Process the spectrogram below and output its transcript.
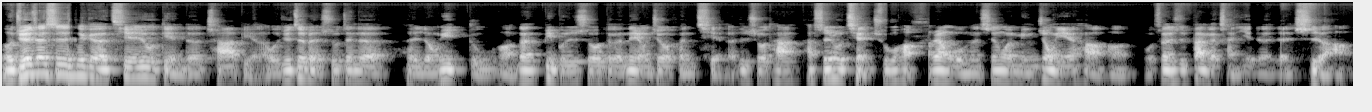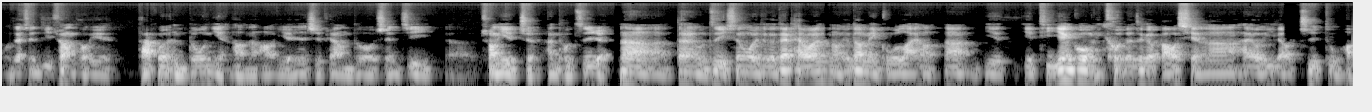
我觉得这是这个切入点的差别了。我觉得这本书真的很容易读哈，但并不是说这个内容就很浅，而是说它它深入浅出哈，让我们身为民众也好哈，我算是半个产业的人士了哈，我在生技创投也打过很多年哈，然后也认识非常多生技呃。创业者和投资人，那当然我自己身为这个在台湾哈，又到美国来哈，那也也体验过美国的这个保险啦，还有医疗制度哈，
